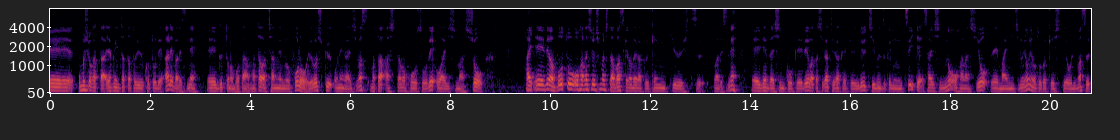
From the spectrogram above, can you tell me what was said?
えー、面白かった、役に立ったということであればですね、えー、グッドのボタン、またはチャンネルのフォローよろしくお願いします。また明日の放送でお会いしましょう。はい、えー、では冒頭お話をしましたバスケの大学研究室はですね、えー、現在進行形で私が手掛けているチーム作りについて最新のお話を、えー、毎日のようにお届けしております、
